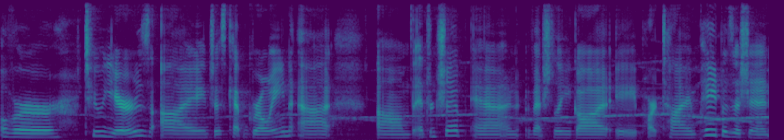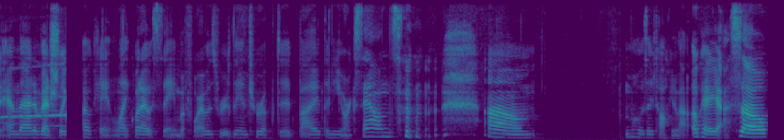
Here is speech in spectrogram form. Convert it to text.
over two years, I just kept growing at um, the internship and eventually got a part time paid position, and then eventually Okay, like what I was saying before, I was rudely interrupted by the New York sounds. um, what was I talking about? Okay, yeah. So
